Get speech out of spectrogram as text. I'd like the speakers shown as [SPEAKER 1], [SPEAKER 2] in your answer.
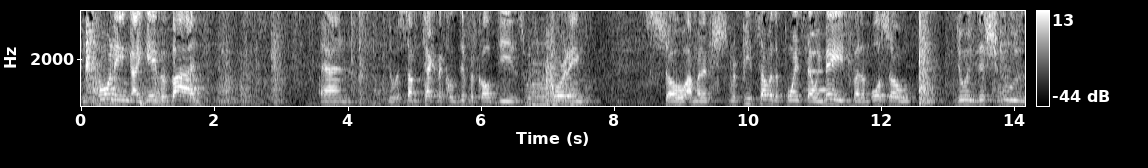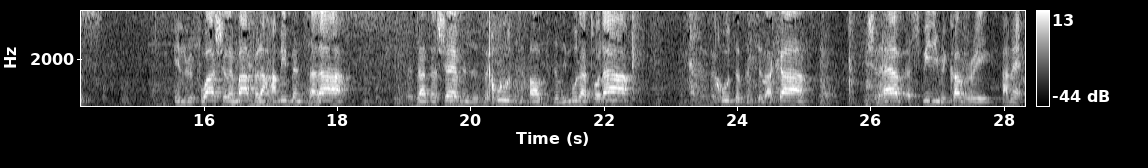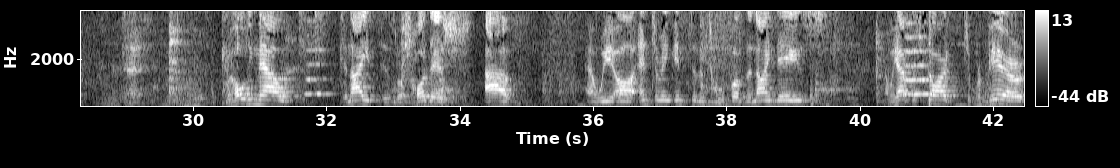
[SPEAKER 1] This morning I gave a vad and there was some technical difficulties with the recording. So I'm going to repeat some of the points that we made, but I'm also doing this shmooze in Refuah Shalema for Rahamim Ben Sarah, Bezat Hashem, in the zechut of the Limud Torah, and the zechut of the Tzedakah. You should have a speedy recovery. Amen. We're holding now, tonight is Rosh Chodesh Av, and we are entering into the Tkufa of the nine days, and we have to start to prepare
